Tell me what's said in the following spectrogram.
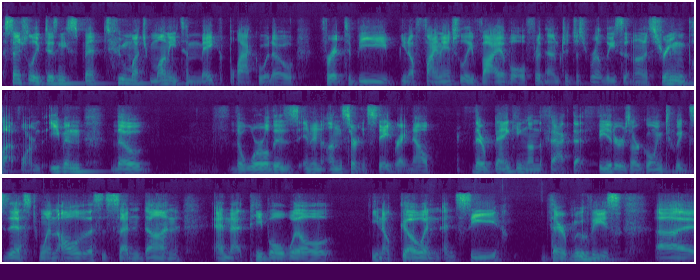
essentially Disney spent too much money to make Black Widow for it to be, you know, financially viable for them to just release it on a streaming platform. Even though the world is in an uncertain state right now, they're banking on the fact that theaters are going to exist when all of this is said and done, and that people will, you know, go and, and see their movies uh,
